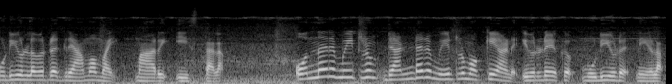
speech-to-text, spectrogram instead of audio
മുടിയുള്ളവരുടെ ഗ്രാമമായി മാറി ഈ സ്ഥലം. ഒന്നര മീറ്ററും രണ്ടര മീറ്ററും ഒക്കെയാണ് ഇവരുടെയൊക്കെ മുടിയുടെ നീളം.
